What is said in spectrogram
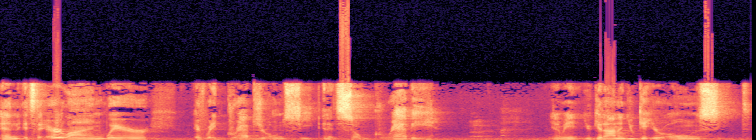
And it's the airline where everybody grabs your own seat, and it's so grabby. You know what I mean? You get on and you get your own seat.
